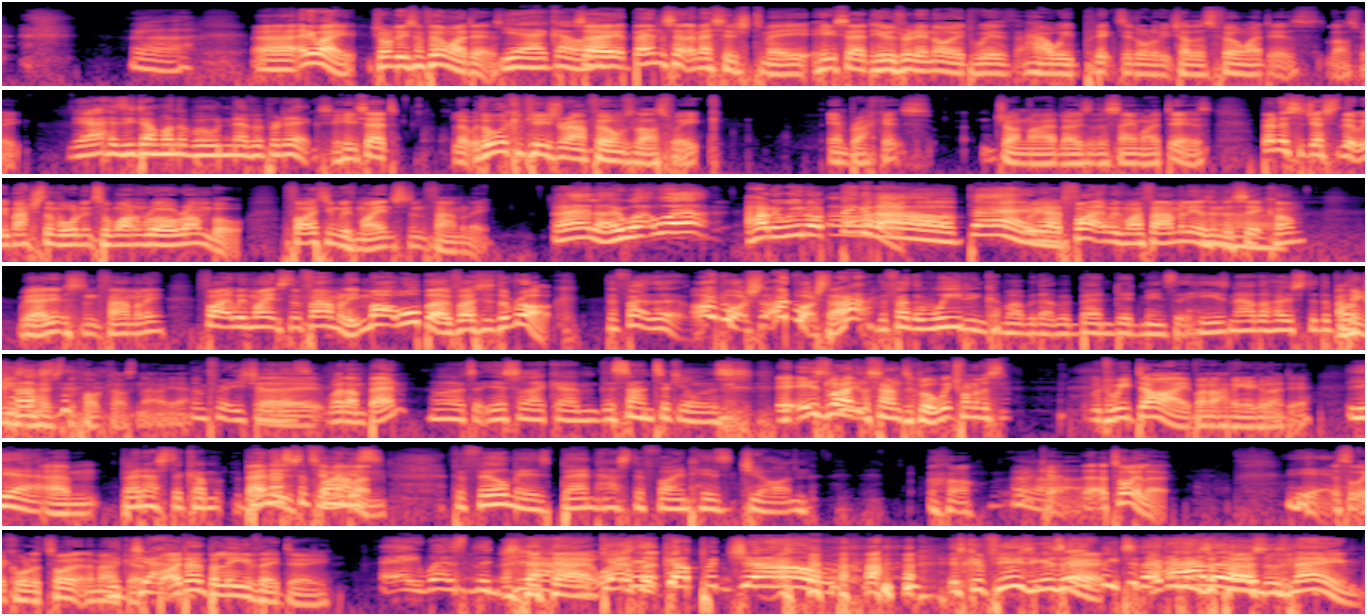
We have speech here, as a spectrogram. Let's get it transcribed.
Uh, Uh, anyway, do you want to do some film ideas? yeah, go on. So Ben sent a message to me. He said he was really annoyed with how we predicted all of each other's film ideas last week. Yeah, has he done one that we would never predict? He said, "Look, with all the confusion around films last week, in brackets, John and I had loads of the same ideas. Ben has suggested that we mash them all into one Royal Rumble, fighting with my instant family. Hello, what? What? How do we not think of that? Oh, Ben. We had fighting with my family, as in the Ah. sitcom. We had instant family, fighting with my instant family. Mark Wahlberg versus The Rock. the fact that I'd watch. I'd watch that. the fact that we didn't come up with that, but Ben did, means that he's now the host of the podcast. I think he's the host of the podcast now. Yeah. I'm pretty sure. that's, So, well done, Ben. oh, it's, it's like um, the Santa Claus. It is like the Santa Claus. Which one of us would we die by not having a good idea? yeah, Um, Ben has to come. ben, has is to Tim find Allen. his. The film is Ben has to find his John. Oh, okay. Ah. A toilet. Yeah. That's what they call a toilet in America. jam. But I don't believe they do. Hey, where's the John? Where's Get me the- a cup of Joe. it's confusing, isn't Take it? me to the Everything's a Allen. person's name.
